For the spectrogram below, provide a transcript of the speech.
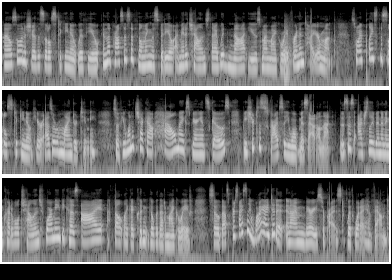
I also want to share this little sticky note with you. In the process of filming this video, I made a challenge that I would not use my microwave for an entire month. So I placed this little sticky note here as a reminder to me. So if you want to check out how my experience goes, be sure to subscribe so you won't miss out on that. This has actually been an incredible challenge for me because I felt like I couldn't go without a microwave. So that's precisely why I did it, and I'm very surprised with what I have found.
